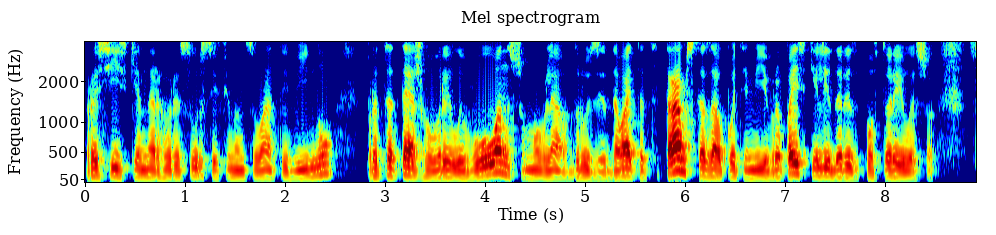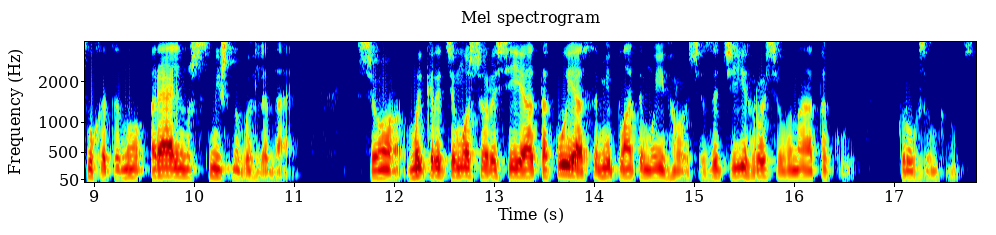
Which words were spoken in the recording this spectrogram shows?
російські енергоресурси, фінансувати війну. Про це теж говорили в ООН, що мовляв, друзі, давайте це Трамп сказав. Потім європейські лідери повторили, що слухайте, ну реально ж смішно виглядає. Що ми кричимо, що Росія атакує, а самі платимо їй гроші. За чиї гроші вона атакує? Круг замкнувся.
